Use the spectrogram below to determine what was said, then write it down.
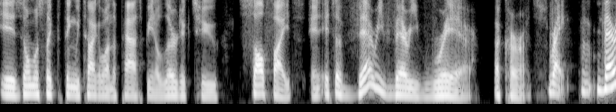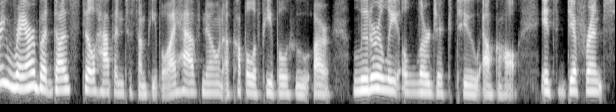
is almost like the thing we talked about in the past, being allergic to sulfites. And it's a very, very rare occurrence. Right. Very rare, but does still happen to some people. I have known a couple of people who are literally allergic to alcohol. It's different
